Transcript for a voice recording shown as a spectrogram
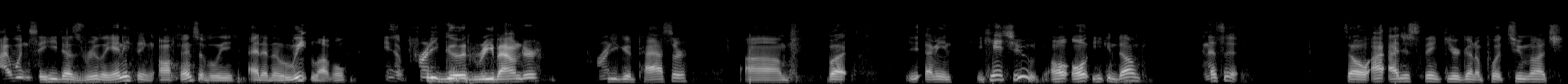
I wouldn't say he does really anything offensively at an elite level. He's a pretty good rebounder, pretty good passer. Um, but I mean, you can't shoot. All, all he can dunk, and that's it. So I, I just think you're going to put too much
